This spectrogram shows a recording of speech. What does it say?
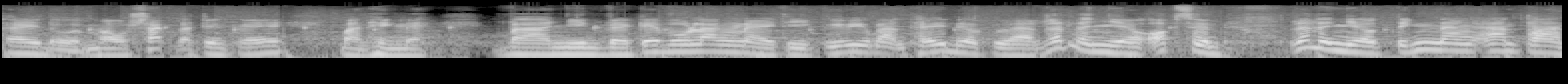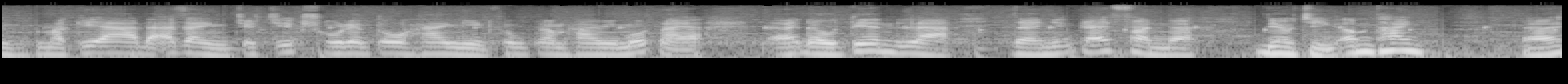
thay đổi màu sắc ở trên cái màn hình này. Và nhìn về cái vô lăng này thì quý vị bạn thấy được là rất là nhiều option rất là nhiều tính năng an toàn mà Kia đã dành cho chiếc Sorento 2021 này ạ. Đấy, đầu tiên là về những cái phần à, điều chỉnh âm thanh. Đấy,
